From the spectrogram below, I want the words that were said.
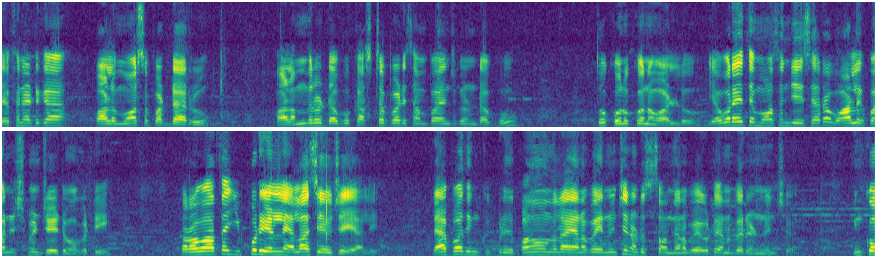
డెఫినెట్గా వాళ్ళు మోసపడ్డారు. వాళ్ళందరూ డబ్బు కష్టపడి సంపాదించుకున్న డబ్బుతో కొనుక్కున్న వాళ్ళు. ఎవరైతే మోసం చేశారో వాళ్ళకి పనిష్మెంట్ చేయడం ఒకటి. తర్వాత ఇప్పుడు వీళ్ళని ఎలా సేవ్ చేయాలి? లేకపోతే ఇంక ఇప్పుడు పంతొమ్మిది వందల ఎనభై నుంచి నడుస్తుంది ఎనభై ఒకటి ఎనభై రెండు నుంచి. ఇంకో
